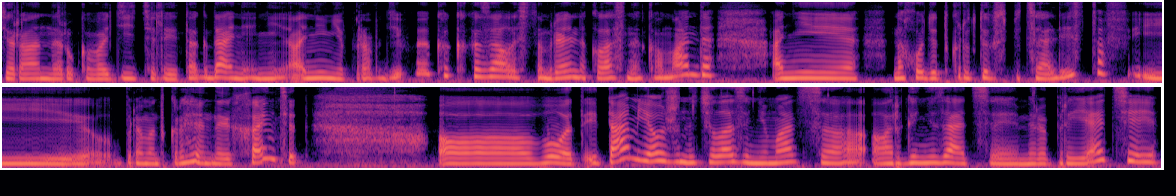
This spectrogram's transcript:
тираны, руководители и так далее, они, они неправдивые, как оказалось. Там реально классная команда. Они находят крутых специалистов и прям откровенно их хантят. Вот. И там я уже начала заниматься организацией мероприятий.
